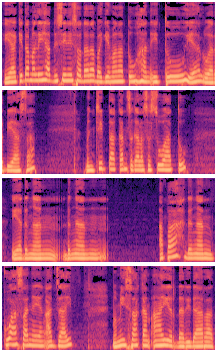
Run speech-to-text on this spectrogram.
Ya, kita melihat di sini saudara bagaimana Tuhan itu ya luar biasa menciptakan segala sesuatu ya dengan dengan apa? dengan kuasanya yang ajaib memisahkan air dari darat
